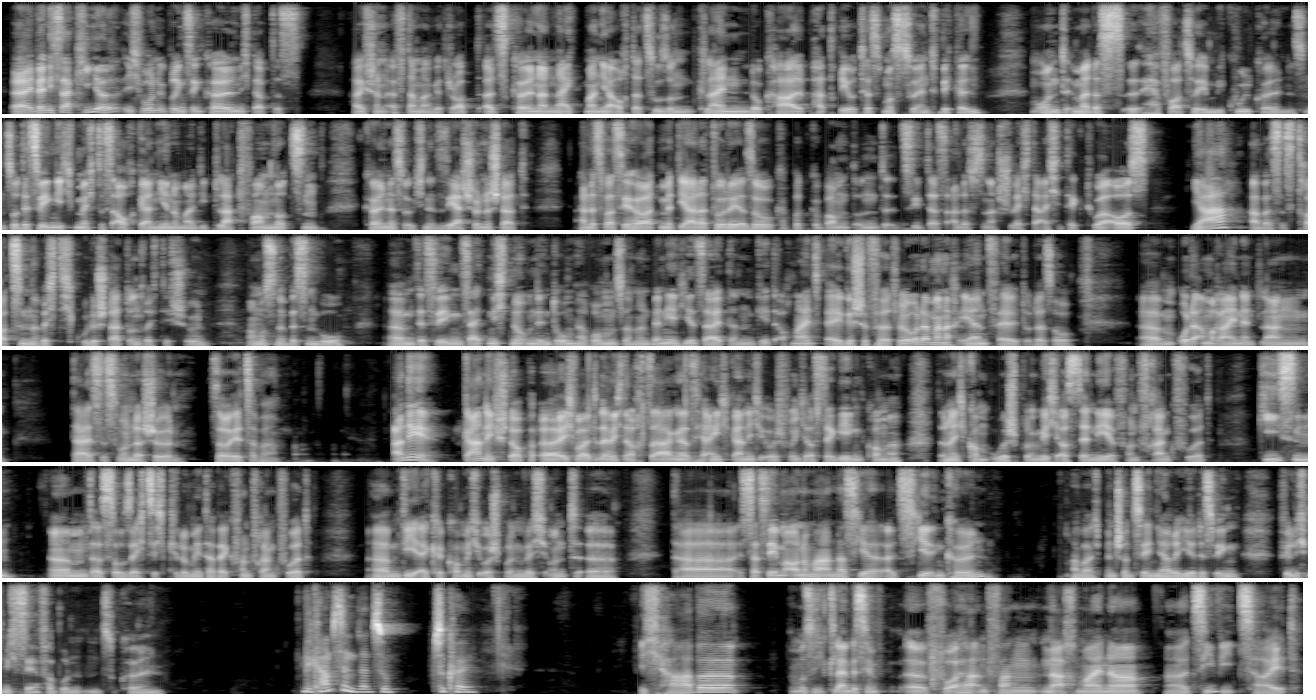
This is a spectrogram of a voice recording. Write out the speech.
Äh, wenn ich sag hier, ich wohne übrigens in Köln, ich glaube, das habe ich schon öfter mal gedroppt. Als Kölner neigt man ja auch dazu, so einen kleinen Lokalpatriotismus zu entwickeln und immer das äh, hervorzuheben, wie cool Köln ist und so. Deswegen, ich möchte es auch gern hier nochmal die Plattform nutzen. Köln ist wirklich eine sehr schöne Stadt. Alles, was ihr hört mit, ja, das wurde ja so kaputt gebombt und sieht das alles nach schlechter Architektur aus. Ja, aber es ist trotzdem eine richtig coole Stadt und richtig schön. Man muss nur wissen, wo. Ähm, deswegen seid nicht nur um den Dom herum, sondern wenn ihr hier seid, dann geht auch mal ins belgische Viertel oder mal nach Ehrenfeld oder so. Ähm, oder am Rhein entlang. Da ist es wunderschön. So, jetzt aber. Ah, nee, gar nicht, stopp. Äh, ich wollte nämlich noch sagen, dass ich eigentlich gar nicht ursprünglich aus der Gegend komme, sondern ich komme ursprünglich aus der Nähe von Frankfurt. Gießen, ähm, das ist so 60 Kilometer weg von Frankfurt. Ähm, die Ecke komme ich ursprünglich und äh, da ist das Leben auch nochmal anders hier als hier in Köln. Aber ich bin schon zehn Jahre hier, deswegen fühle ich mich sehr verbunden zu Köln. Wie kam es denn dazu? Zu Köln? Ich habe, muss ich ein klein bisschen äh, vorher anfangen, nach meiner äh, Zivi-Zeit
